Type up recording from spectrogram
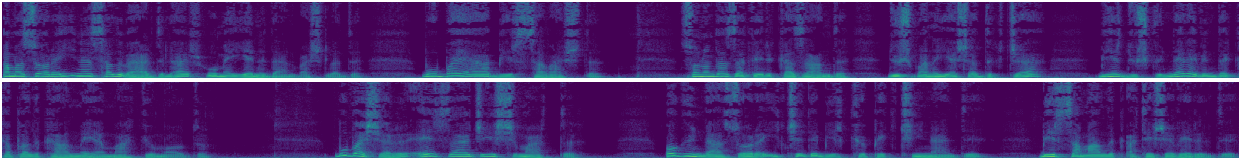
Ama sonra yine salıverdiler, Hume yeniden başladı. Bu bayağı bir savaştı. Sonunda zaferi kazandı. Düşmanı yaşadıkça bir düşkünler evinde kapalı kalmaya mahkum oldu. Bu başarı eczacıyı şımarttı. O günden sonra ilçede bir köpek çiğnendi, bir samanlık ateşe verildi.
